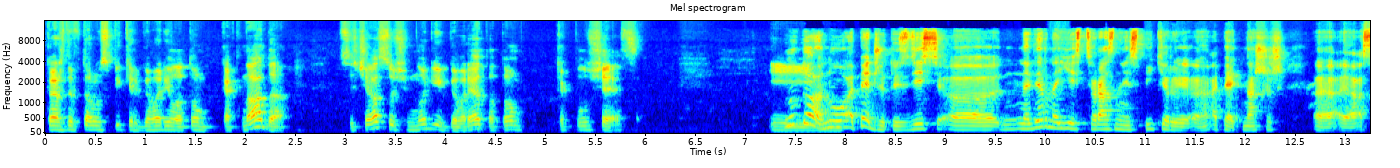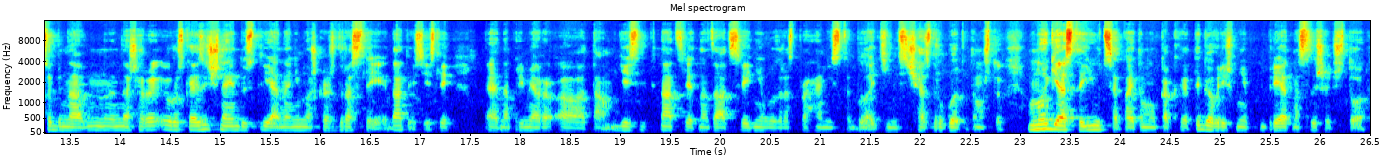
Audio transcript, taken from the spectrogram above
каждый второй спикер говорил о том, как надо, сейчас очень многие говорят о том, как получается. И... Ну да, ну опять же, то есть здесь, э, наверное, есть разные спикеры, э, опять наши ж, э, особенно наша русскоязычная индустрия, она немножко взрослее, да, то есть если, например, там 10-15 лет назад средний возраст программиста был один, сейчас другой, потому что многие остаются, поэтому, как ты говоришь, мне приятно слышать, что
